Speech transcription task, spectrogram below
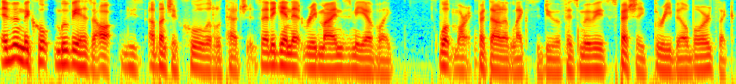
and then the cool movie has all these a bunch of cool little touches. And again, it reminds me of like what Mark McDonagh likes to do with his movies, especially Three Billboards. Like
